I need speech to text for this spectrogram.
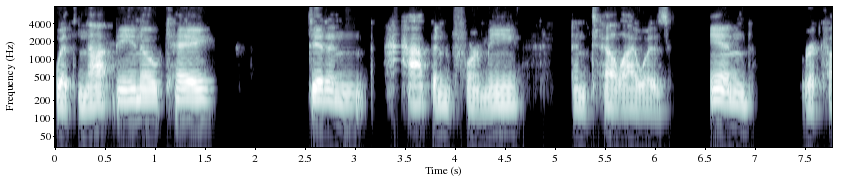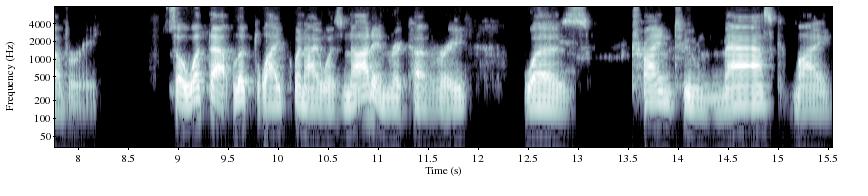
with not being okay didn't happen for me until I was in recovery. So, what that looked like when I was not in recovery was trying to mask my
